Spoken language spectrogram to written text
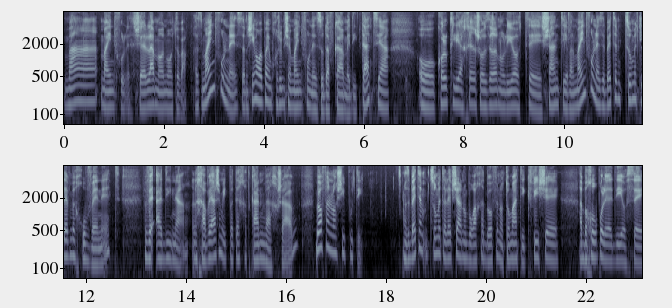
מה מיינדפולנס? שאלה מאוד מאוד טובה. אז מיינדפולנס, אנשים הרבה פעמים חושבים שמיינדפולנס זו דווקא מדיטציה, או כל כלי אחר שעוזר לנו להיות uh, שנטי, אבל מיינדפולנס זה בעצם תשומת לב מכוונת ועדינה לחוויה שמתפתחת כאן ועכשיו, באופן לא שיפוטי. אז בעצם תשומת הלב שלנו בורחת באופן אוטומטי, כפי שהבחור פה לידי עושה,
